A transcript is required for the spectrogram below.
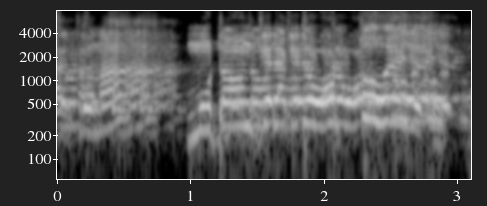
থাকতো না, মোটা অঙ্কের একটা অর্থ হয়ে যেত।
